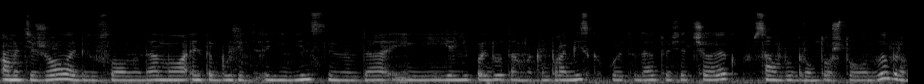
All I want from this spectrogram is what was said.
она тяжелая, безусловно, да, но это будет единственным, да, и я не пойду там на компромисс какой-то, да, то есть этот человек сам выбрал то, что он выбрал,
